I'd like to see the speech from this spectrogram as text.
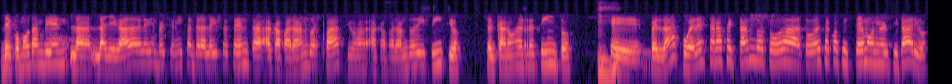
de cómo también la, la llegada de los inversionistas de la Ley 60 acaparando espacios, acaparando edificios, cercanos al recinto, eh, ¿verdad? Puede estar afectando toda, todo ese ecosistema universitario.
